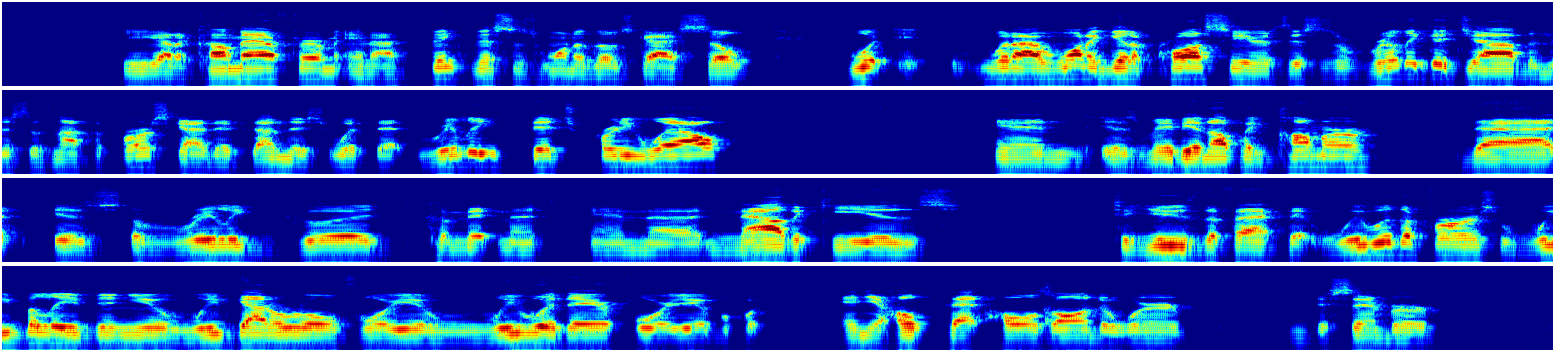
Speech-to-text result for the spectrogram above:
You got to come after him, and I think this is one of those guys. So what what I want to get across here is this is a really good job, and this is not the first guy they've done this with that really fits pretty well, and is maybe an up and comer that is a really good commitment. And uh, now the key is to use the fact that we were the first, we believed in you, we've got a role for you, we were there for you before, and you hope that holds on to where December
